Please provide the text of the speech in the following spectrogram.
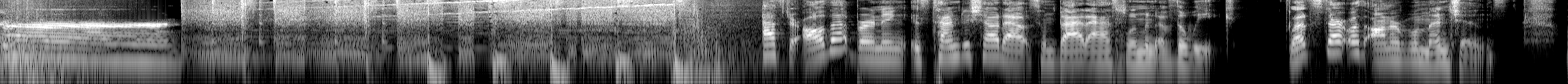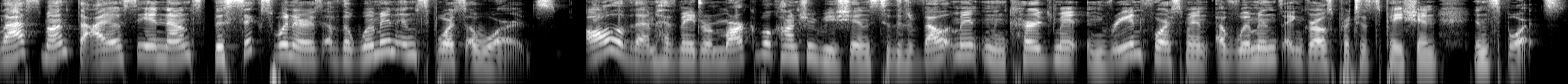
Burn. After all that burning, it's time to shout out some badass women of the week. Let's start with honorable mentions. Last month, the IOC announced the six winners of the Women in Sports Awards. All of them have made remarkable contributions to the development and encouragement and reinforcement of women's and girls' participation in sports.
